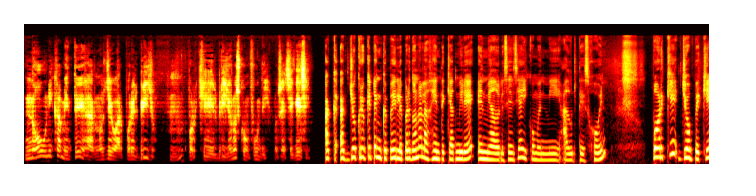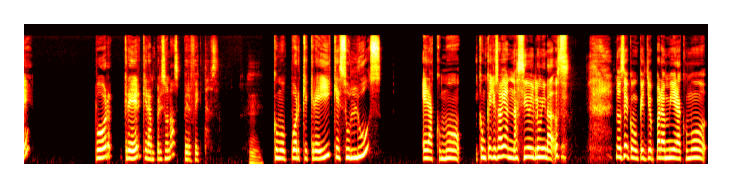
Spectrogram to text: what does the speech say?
No únicamente dejarnos llevar por el brillo, porque el brillo nos confunde, nos enseguece. Yo creo que tengo que pedirle perdón a la gente que admiré en mi adolescencia y como en mi adultez joven, porque yo pequé por creer que eran personas perfectas. Mm. Como porque creí que su luz era como, como que ellos habían nacido iluminados no sé, como que yo para mí era como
